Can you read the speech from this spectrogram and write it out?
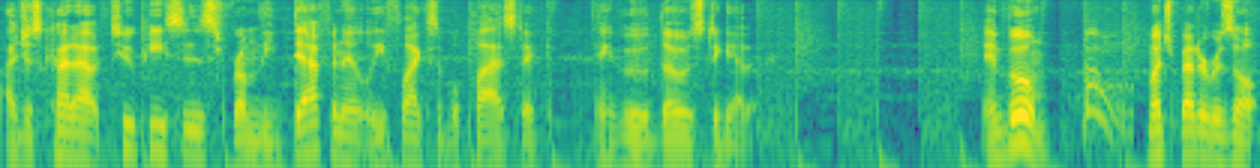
I just cut out two pieces from the definitely flexible plastic and glued those together. And boom, much better result.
